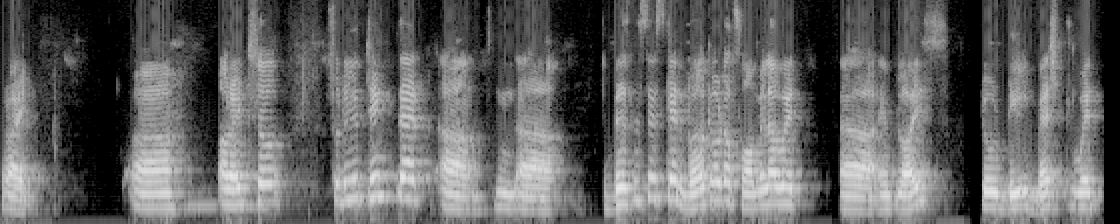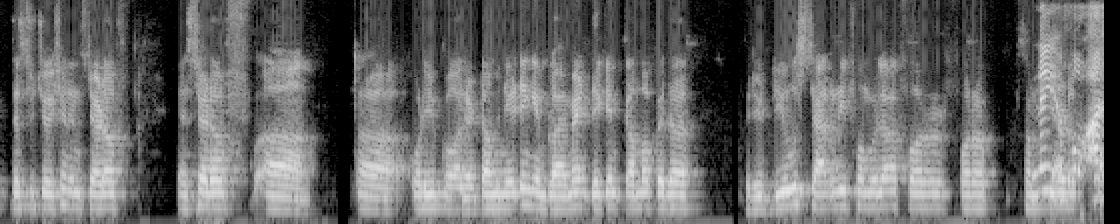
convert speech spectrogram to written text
right uh, all right so so do you think that uh, uh, businesses can work out a formula with uh, employees to deal best with the situation instead of instead of uh, uh, what do you call it terminating employment. They can come up with a reduced salary formula for for a some no, for, I,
